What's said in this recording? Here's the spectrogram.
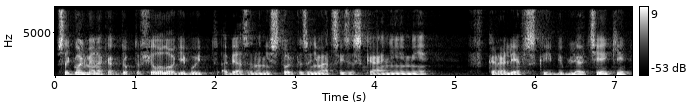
В Стокгольме она, как доктор филологии, будет обязана не столько заниматься изысканиями в Королевской библиотеке,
